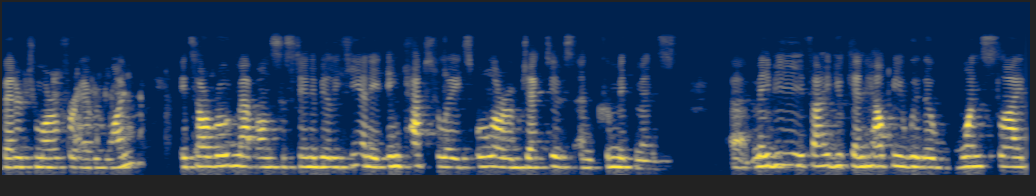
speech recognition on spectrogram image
a better tomorrow for everyone. It's our roadmap on sustainability and it encapsulates all our objectives and commitments. Uh, maybe Farid, you can help me with a one slide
